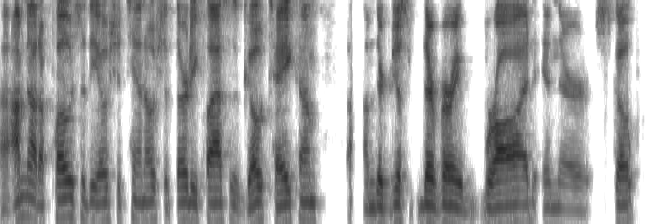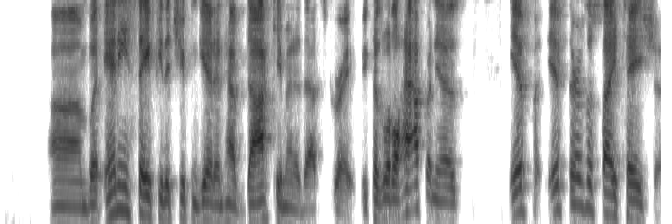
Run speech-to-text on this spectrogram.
uh, i'm not opposed to the osha 10 osha 30 classes. Go take them um, they're just they're very broad in their scope. Um, but any safety that you can get and have documented that's great. Because what'll happen is if if there's a citation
